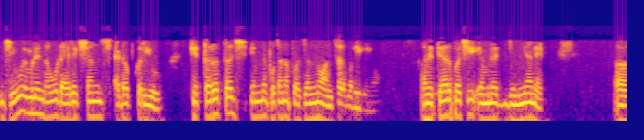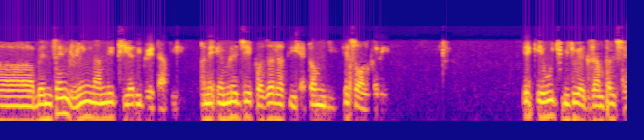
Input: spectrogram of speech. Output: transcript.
જેવું એમણે નવું ડાયરેક્શન્સ એડોપ્ટ કર્યું કે તરત જ એમને પોતાના પઝલનો આન્સર મળી ગયો. અને ત્યાર પછી એમણે દુનિયાને બેન્ઝાઇન રિંગ નામની થિયરી ભેટ આપી અને એમણે જે પઝલ હતી એટોમની એ સોલ્વ કરી. એક એવું જ બીજું એક્ઝામ્પલ છે.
